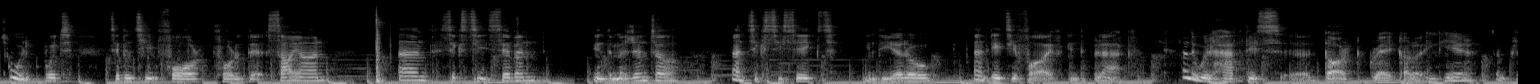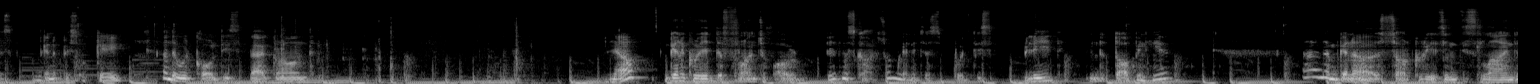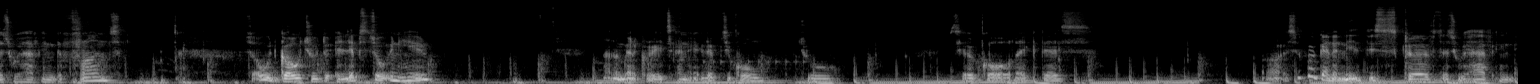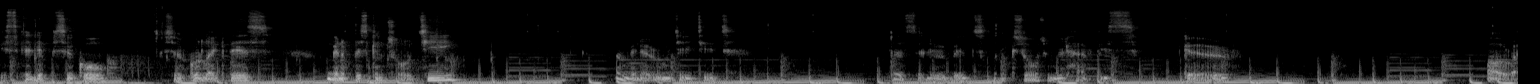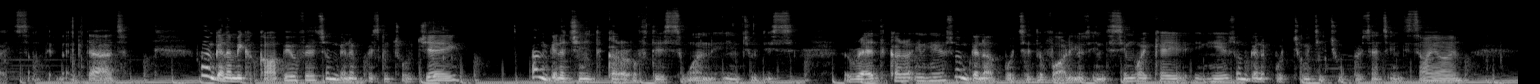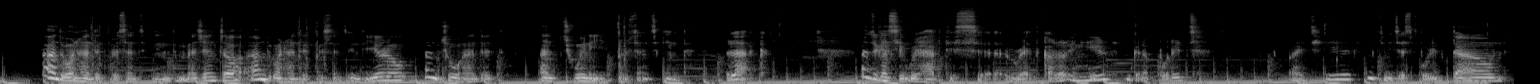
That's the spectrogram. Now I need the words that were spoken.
So we'll put 74 for the cyan and 67 in the magenta and 66 in the yellow and 85 in the black and we'll have this uh, dark gray color in here. So I'm, press, I'm, gonna press ok. And I will call this background. Now I'm gonna create the front of our business card. So I'm gonna just put this bleed in the top in here. And I'm gonna start creating this line that we have in the front. So I would go to the ellipse tool in here. And I'm gonna create an elliptical to circle like this Alright, so we're gonna need this curve that we have in this elliptical circle like this. I'm gonna press Ctrl T. I'm gonna rotate it just a little bit like so. So we'll have this curve. Alright, something like that. I'm gonna make a copy of it. So I'm gonna press Ctrl J. I'm gonna change the color of this one into this red color in here so I'm gonna put the values in the CMYK in here. So I'm gonna put 22% in the cyan and 100% in the magenta and 100% in the yellow and 220% in the black. As you can see we have this uh, red color in here. I'm gonna put it right here. Let me just put it down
